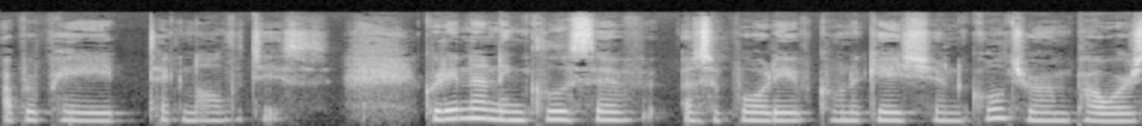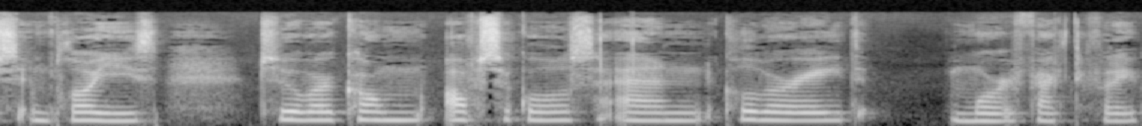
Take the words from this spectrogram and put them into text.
appropriate technologies. Creating an inclusive and supportive communication culture empowers employees to overcome obstacles and collaborate more effectively,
